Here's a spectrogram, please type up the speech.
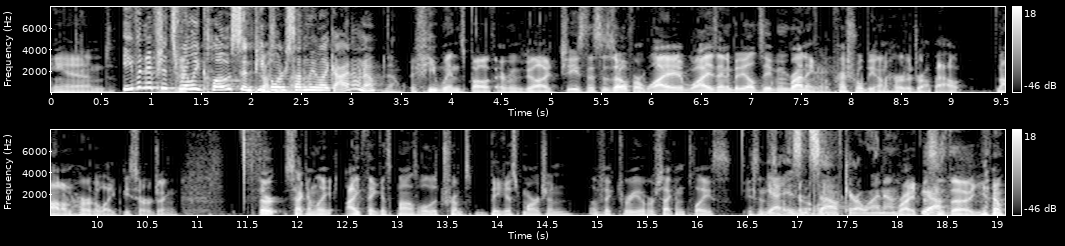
And even if it's really close and people are suddenly like, I don't know. no, if he wins both, everyone's be like, "Geez, this is over. Why? Why is anybody else even running?" The pressure will be on her to drop out, not on her to like be surging. Third, secondly, I think it's possible that Trump's biggest margin of victory over second place is in Yeah, South is in Carolina. South Carolina. Right. This yeah. is the you know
